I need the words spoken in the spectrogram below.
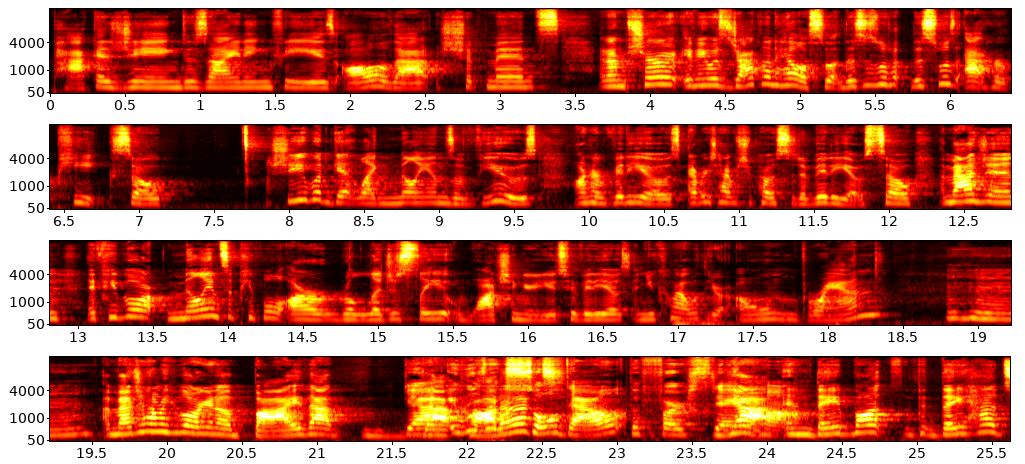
packaging, designing fees, all of that, shipments. And I'm sure and it was Jaclyn Hill. So this is what this was at her peak. So she would get like millions of views on her videos every time she posted a video. So imagine if people, are, millions of people are religiously watching your YouTube videos and you come out with your own brand. Mm-hmm. Imagine how many people are gonna buy that Yeah, that it was product. like sold out the first day. Yeah, huh? and they bought. They had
